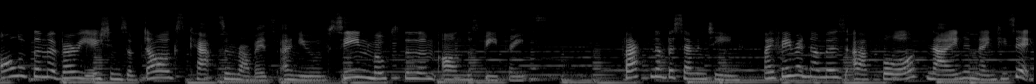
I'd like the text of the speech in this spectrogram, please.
All of them are variations of dogs, cats and rabbits and you have seen most of them on the speed paints. Fact number 17. My favourite numbers are 4, 9 and 96.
